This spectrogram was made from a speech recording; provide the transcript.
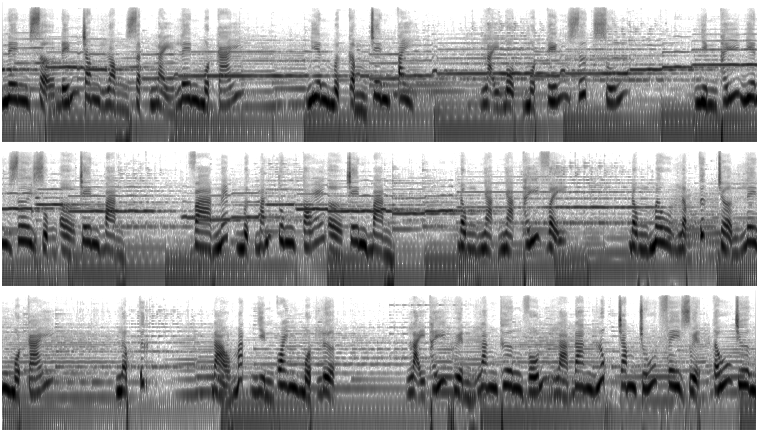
Nên sợ đến trong lòng giật nảy lên một cái. Nhiên mực cầm trên tay. Lại bột một tiếng rớt xuống. Nhìn thấy nhiên rơi rụng ở trên bàn. Và nét mực bắn tung tóe ở trên bàn. Đồng nhạc nhạc thấy vậy. Đồng mâu lập tức trởn lên một cái. Lập tức, đảo mắt nhìn quanh một lượt. Lại thấy huyền lăng thương vốn là đang lúc chăm chú phê duyệt tấu chương.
